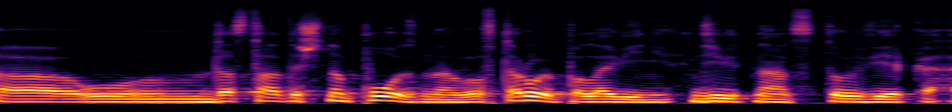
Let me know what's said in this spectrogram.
э, достаточно поздно, во второй половине XIX века.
